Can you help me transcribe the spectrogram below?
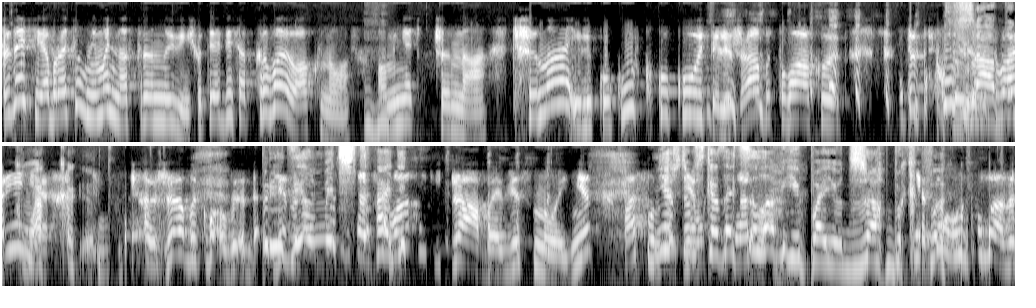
Вы знаете, я обратила внимание на странную вещь. Вот я здесь открываю окно, а у меня тишина. Тишина или кукушка кукует, или жабы квакают. Это такое творение. Жабы квакают. Предел мечтаний. Жабы весной, нет? Послушайте. Нет, чтобы сказать, соловьи поют, жабы Нет, ну, ладно,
